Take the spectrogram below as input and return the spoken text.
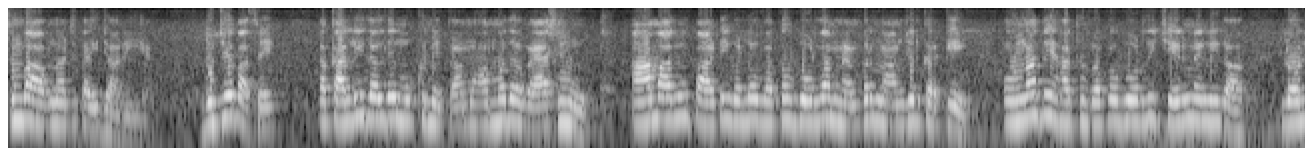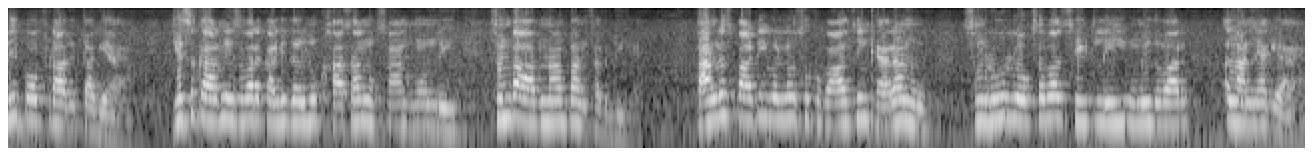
ਸੰਭਾਵਨਾ ਜਤਾਈ ਜਾ ਰਹੀ ਹੈ। ਦੂਜੇ ਪਾਸੇ ਅਕਾਲੀ ਦਲ ਦੇ ਮੁੱਖ ਨੇਤਾ ਮੁਹੰਮਦ ਅਵੈਸ ਨੂੰ ਆਮ ਆਦਮੀ ਪਾਰਟੀ ਵੱਲੋਂ ਵਕਫ ਬੋਰਡ ਦਾ ਮੈਂਬਰ ਨਾਮਜ਼ਦ ਕਰਕੇ ਉਹਨਾਂ ਦੇ ਹੱਥ ਵਕਫ ਬੋਰਡ ਦੀ ਚੇਅਰਮੈਨੀ ਦਾ ਲੋਲੀਪੌਪ ਫੜਾ ਦਿੱਤਾ ਗਿਆ ਹੈ, ਜਿਸ ਕਾਰਨ ਇਸ ਵਾਰ ਅਕਾਲੀ ਦਲ ਨੂੰ ਖਾਸਾ ਨੁਕਸਾਨ ਹੋਣ ਦੀ ਸੰਭਾਵਨਾ ਬਣ ਸਕਦੀ ਹੈ। ਕਾਂਗਰਸ ਪਾਰਟੀ ਵੱਲੋਂ ਸੁਖਪਾਲ ਸਿੰਘ ਖਹਿਰਾ ਨੂੰ ਸੰਗਰੂਰ ਲੋਕ ਸਭਾ ਸੀਟ ਲਈ ਉਮੀਦਵਾਰ ਐਲਾਨਿਆ ਗਿਆ ਹੈ।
